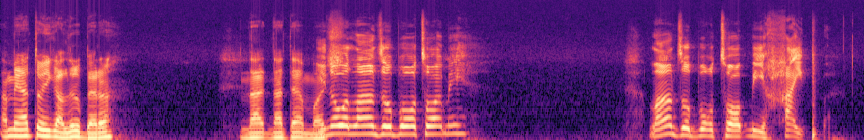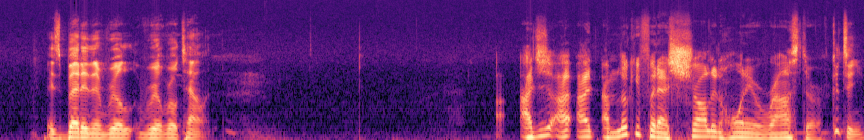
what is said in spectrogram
I mean, I thought he got a little better. Not not that much. You know what Lonzo Ball taught me? Lonzo Ball taught me hype is better than real real real talent. I just I, I I'm looking for that Charlotte Hornet roster Continue.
